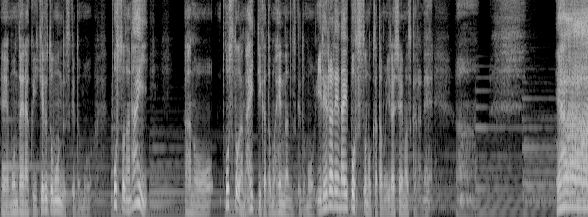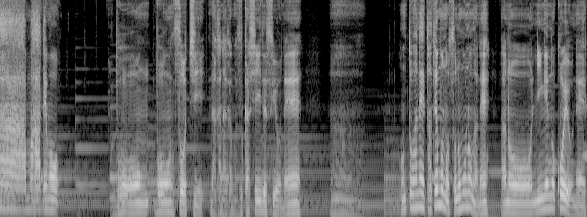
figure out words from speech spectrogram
えー、問題なくいけると思うんですけどもポストがないあのポストがないって言い方も変なんですけども入れられないポストの方もいらっしゃいますからね。うん、いやまあでも防音、防音装置、なかなか難しいですよね。うん。本当はね、建物そのものがね、あのー、人間の声をね、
